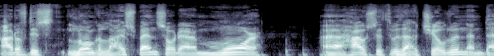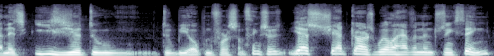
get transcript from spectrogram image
out of this longer lifespan. So there are more uh, houses without children, and then it's easier to to be open for something. So yes, shared cars will have an interesting thing,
